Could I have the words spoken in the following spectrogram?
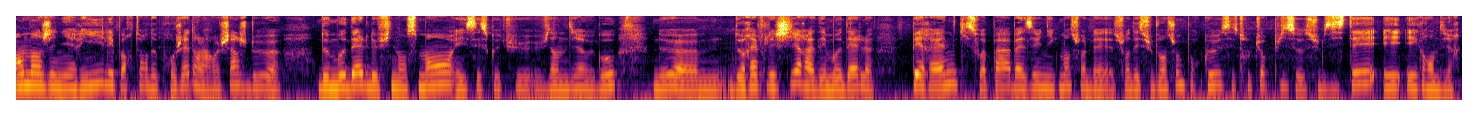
en ingénierie les porteurs de projets dans la recherche de, euh, de modèles de financement. Et c'est ce que tu viens de dire, Hugo, de, de réfléchir à des modèles pérennes, qui ne soient pas basés uniquement sur, des subventions pour que ces structures puissent subsister et, grandir.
